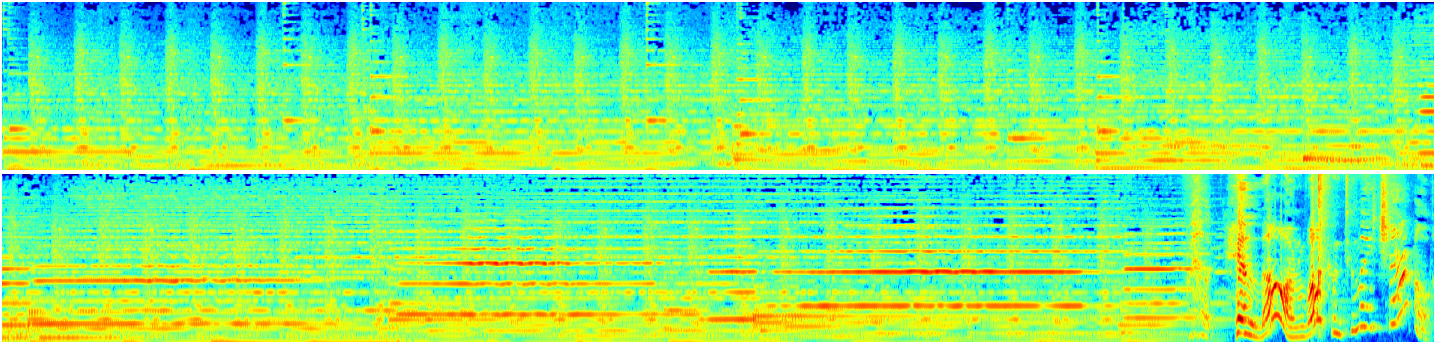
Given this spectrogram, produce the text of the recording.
Música Hello and welcome to my channel.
